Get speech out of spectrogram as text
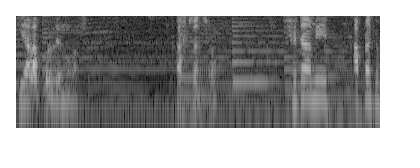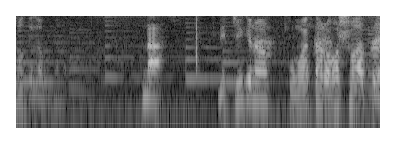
কি আলাপ করলেন ওনার সাথে? আশ্চর্য। সেটা আমি আপনাকে বলতে যাব কেন? না নিশ্চয়ই কেন কোনো একটা রহস্য আছে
